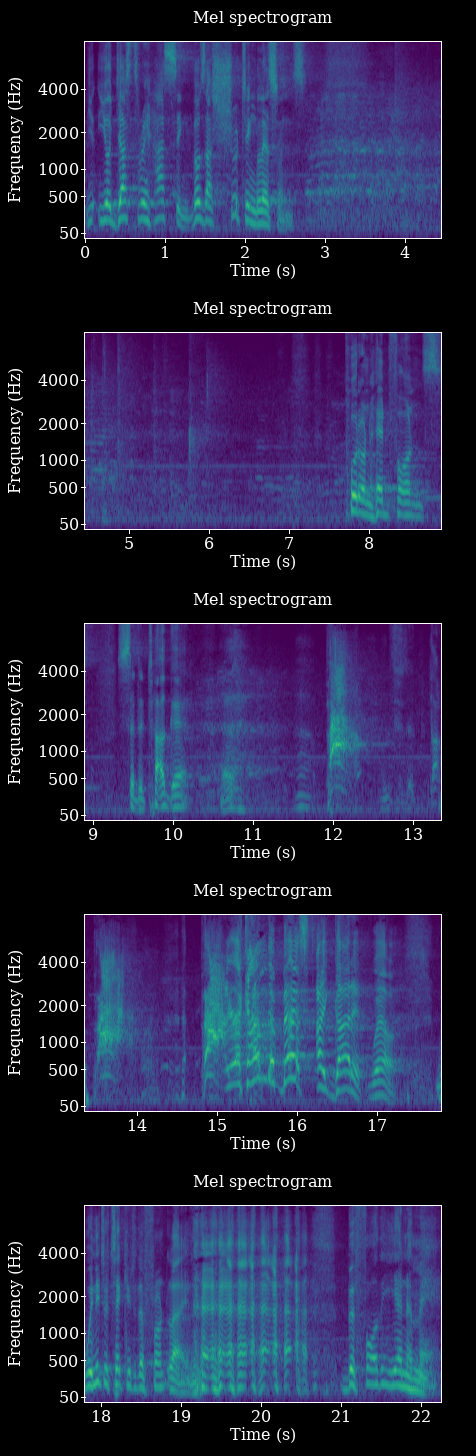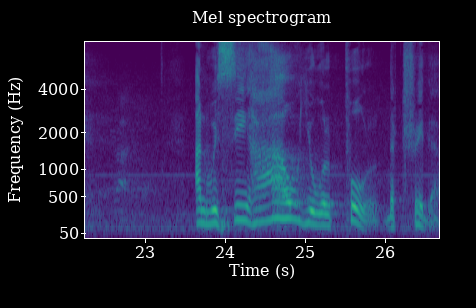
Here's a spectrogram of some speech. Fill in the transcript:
You're just rehearsing. Those are shooting lessons. Put on headphones, set a target. Like, I'm the best. I got it. Well, we need to take you to the front line before the enemy. And we see how you will pull the trigger.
